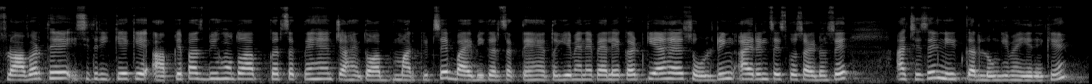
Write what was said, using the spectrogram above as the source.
फ्लावर थे, इसी तरीके के आपके पास भी हों तो आप कर सकते हैं, चाहें तो आप मार्केट से बाय भी कर सकते हैं। तो ये मैंने पहले कट किया है सोल्डरिंग आयरन से इसको साइडों से अच्छे से नीट कर लूँगी मैं, ये देखें।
